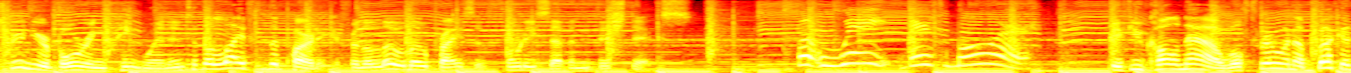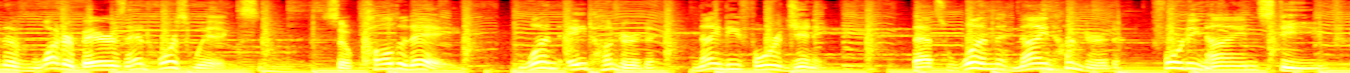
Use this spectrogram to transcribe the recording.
Turn your boring penguin into the life of the party for the low, low price of 47 fish sticks. But wait, there's more! If you call now, we'll throw in a bucket of water bears and horse wigs. So call today 1 800 94 Jenny. That's 1 900 49 Steve.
